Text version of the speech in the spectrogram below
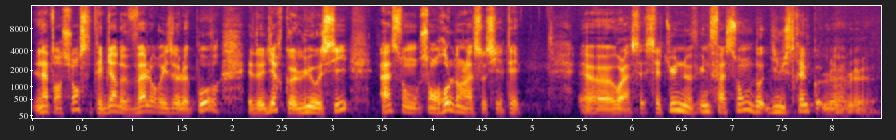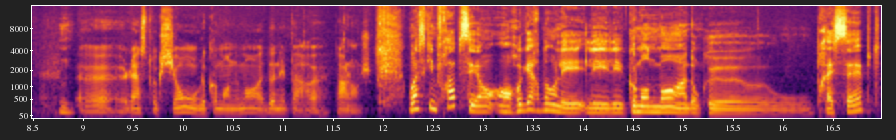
l'intention, c'était bien de valoriser le pauvre et de dire que lui aussi a son, rôle dans la société. Euh, voilà, c'est une, façon d'illustrer l'instruction ou le commandement donné par, par l'ange. Moi, ce qui me frappe, c'est en, regardant les, commandements, hein, donc ou préceptes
